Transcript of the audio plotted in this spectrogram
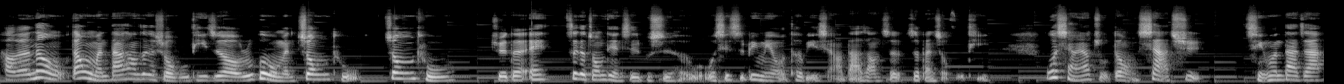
好的，那当我们搭上这个手扶梯之后，如果我们中途中途觉得，哎，这个终点其实不适合我，我其实并没有特别想要搭上这这班手扶梯，我想要主动下去。请问大家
